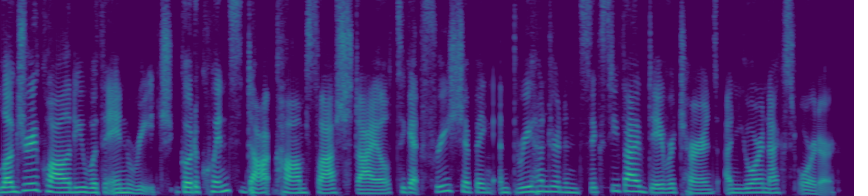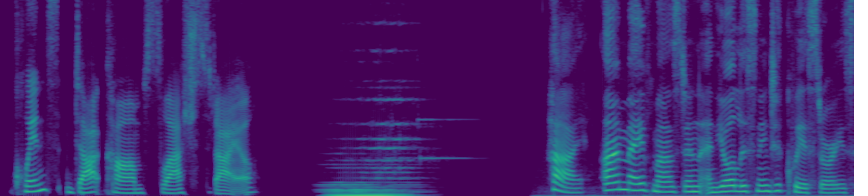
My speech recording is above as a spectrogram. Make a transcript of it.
Luxury quality within reach. Go to quince.com slash style to get free shipping and 365 day returns on your next order. Quince.com slash style. Hi, I'm Maeve Marsden, and you're listening to Queerstories,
